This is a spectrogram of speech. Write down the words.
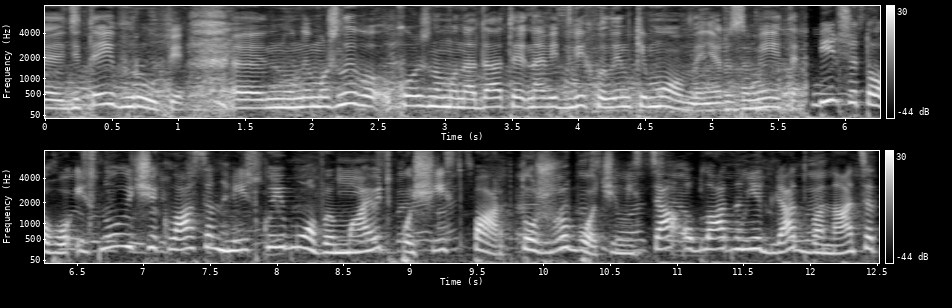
е, дітей в групі, е, ну неможливо кожному надати навіть 2 хвилинки мовлення. Розумієте? Більше того, існуючі класи англійської мови мають по 6 парт, тож робочі місця обладнані для 12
